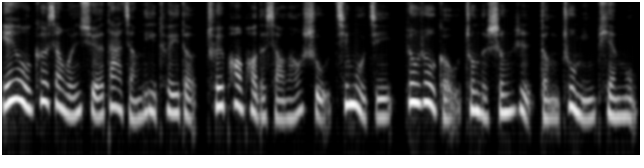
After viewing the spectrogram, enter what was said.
也有各项文学大奖力推的《吹泡泡的小老鼠》、《积木鸡》、《肉肉狗中的生日》等著名篇目。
